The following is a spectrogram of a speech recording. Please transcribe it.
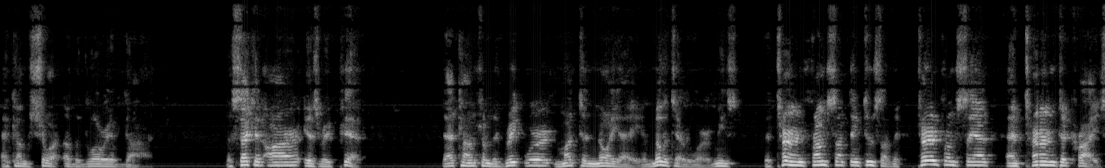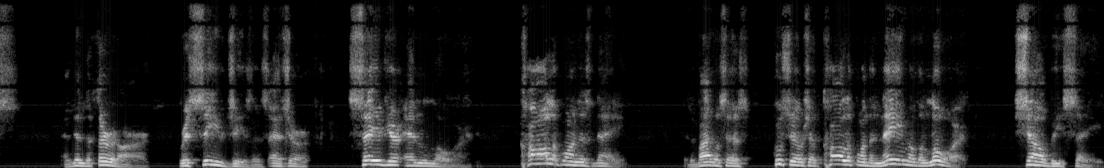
and come short of the glory of God. The second R is repent. That comes from the Greek word metanoia, a military word, it means to turn from something to something, turn from sin and turn to Christ. And then the third R, receive Jesus as your Savior and Lord. Call upon his name. The Bible says, Whosoever shall call upon the name of the Lord shall be saved.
